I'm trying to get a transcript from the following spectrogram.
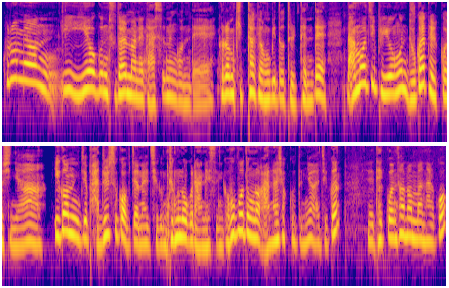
그러면 이 2억은 두 달 만에 다 쓰는 건데 그럼 기타 경비도 들 텐데 나머지 비용은 누가 될 것이냐 이건 이제 받을 수가 없잖아요 지금 등록을 안 했으니까 후보 등록 안 하셨거든요 아직은 네, 대권 선언만 하고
